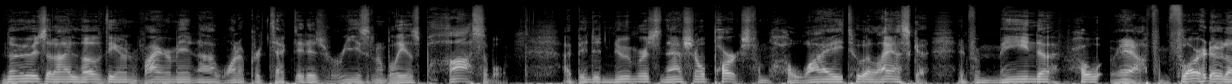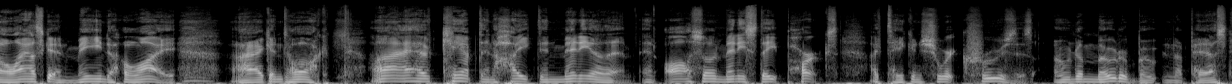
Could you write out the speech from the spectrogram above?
knows that I love the environment and I want to protect it as reasonably as possible. I've been to numerous national parks from Hawaii to Alaska and from Maine to Ho- yeah, from Florida to Alaska and Maine to Hawaii. I can talk. I have camped and hiked in many of them and also in many state parks. I've taken short cruises, owned a motorboat in the past,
